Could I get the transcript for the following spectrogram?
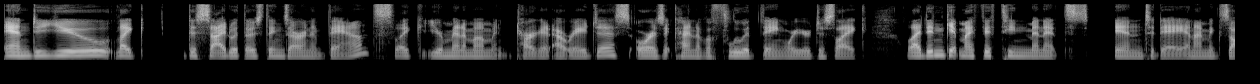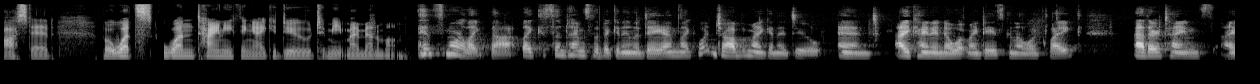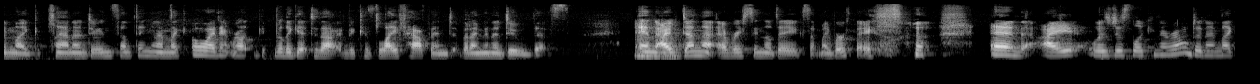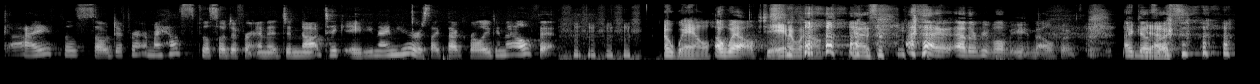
And do you like decide what those things are in advance, like your minimum and target outrageous, or is it kind of a fluid thing where you're just like, well, I didn't get my 15 minutes in today and I'm exhausted, but what's one tiny thing I could do to meet my minimum? It's more like that. Like sometimes the beginning of the day, I'm like, what job am I going to do? And I kind of know what my day is going to look like. Other times I'm like, plan on doing something and I'm like, oh, I didn't really get to that because life happened, but I'm going to do this. And mm-hmm. I've done that every single day except my birthday. and I was just looking around and I'm like, I feel so different and my house feels so different. And it did not take 89 years like that girl eating the elephant. a whale. A whale. She ate a whale. Yes. Other people have eaten elephants. I guess. Yes.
